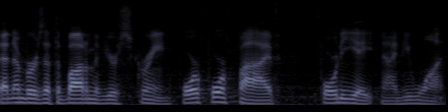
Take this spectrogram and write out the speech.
That number is at the bottom of your screen, 445 4891.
